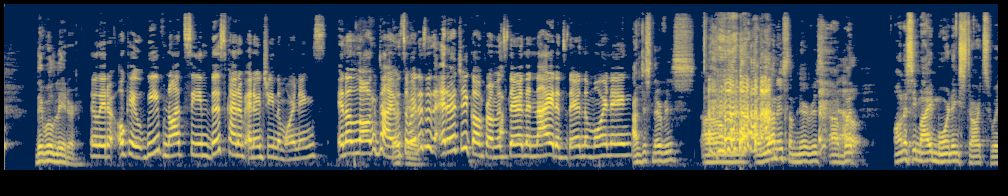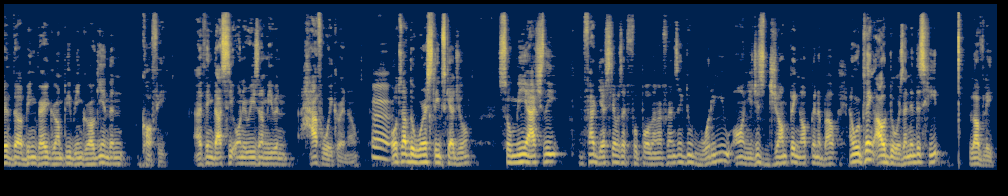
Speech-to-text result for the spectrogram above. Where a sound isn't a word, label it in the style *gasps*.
They will later. No, later. Okay, we've not seen this kind of energy in the mornings in a long time. So where does this energy come from? It's there in the night. It's there in the morning. I'm just nervous. Um, I'll be honest, I'm nervous. Uh, *laughs* but honestly, my morning starts with uh, being very grumpy, being groggy, and then coffee. I think that's the only reason I'm even half awake right now. Also, have the worst sleep schedule. So me actually, in fact, yesterday I was at football and my friend's like, "Dude, what are you on? You're just jumping up and about." And we're playing outdoors, and in this heat, lovely.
